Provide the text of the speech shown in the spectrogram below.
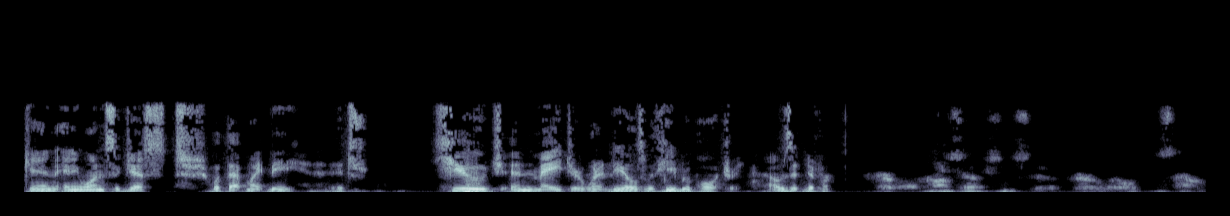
can anyone suggest what that might be? It's huge and major when it deals with Hebrew poetry. How is it different? Concepts parallel sound.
